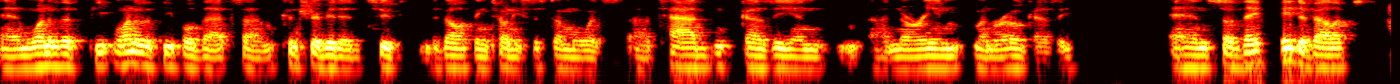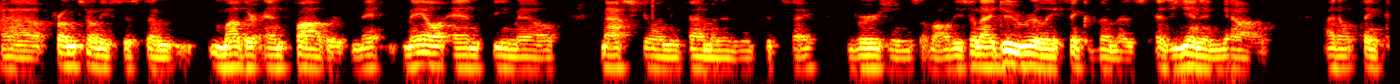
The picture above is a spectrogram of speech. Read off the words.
And one of the pe- one of the people that um, contributed to developing Toni's system was uh, Tad Guzie and uh, Noreen Monroe Guzie. And so they, they developed uh, from Toni's system mother and father, ma- male and female, masculine and feminine, we could say, versions of all these. And I do really think of them as, as yin and yang. I don't think,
